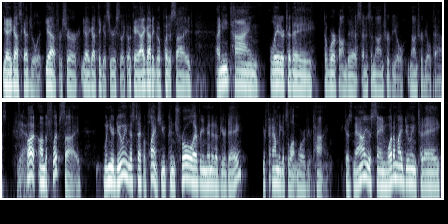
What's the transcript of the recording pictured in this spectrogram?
Yeah you got to schedule it. Yeah for sure. Yeah i got to take it seriously. Like okay i got to go put aside i need time later today to work on this and it's a non-trivial non-trivial task. Yeah. but on the flip side when you're doing this type of plans you control every minute of your day your family gets a lot more of your time. Because now you're saying what am i doing today?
